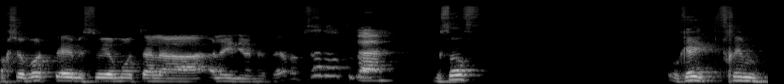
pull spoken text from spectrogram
מחשבות אה, מסוימות על העניין הזה, אבל בסדר, תודה. כן. בסוף, אוקיי, צריכים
